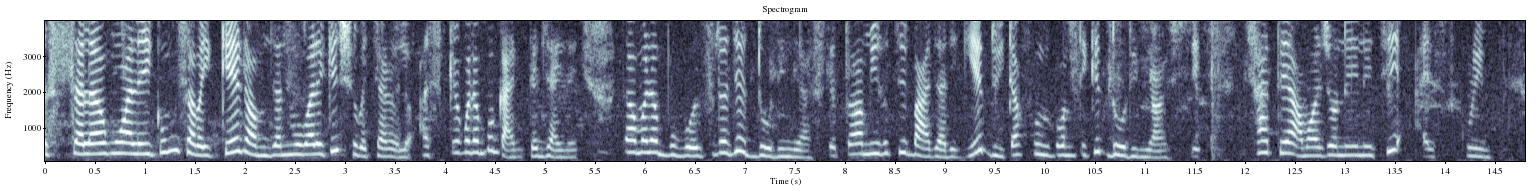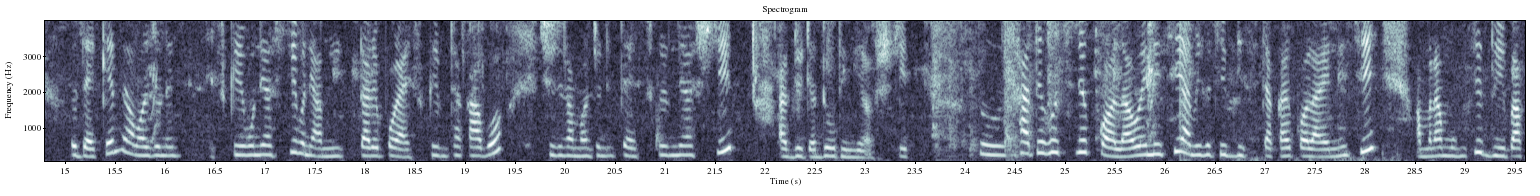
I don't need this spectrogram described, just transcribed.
আসসালামু আলাইকুম সবাইকে। রমজান মুবারকের শুভেচ্ছা রইল। আজকে আমার আব্বু গাড়িতে যাই নাই। তো আমার আব্বু বলছিল যে দড়ি নিয়ে আসতে। তো আমি হচ্ছে বাজারে গিয়ে দুইটা ফুলবন থেকে দড়ি নিয়ে আসছি। সাথে আমার জন্য এনেছি আইসক্রিম। তো দেখেন আমার জন্য আইসক্রিমও নিয়ে আসছি। মানে আমি তারপর আইসক্রিমটা খাব। সেজন্য আমার জন্য একটা আইসক্রিম নিয়ে আসছি। আর দুইটা দড়ি নিয়ে আসছি। তো সাথে হচ্ছে যে কলাও এনেছি, আমি হচ্ছে বিশ টাকার কলা এনেছি। আমরা হচ্ছে দুই ভাগ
